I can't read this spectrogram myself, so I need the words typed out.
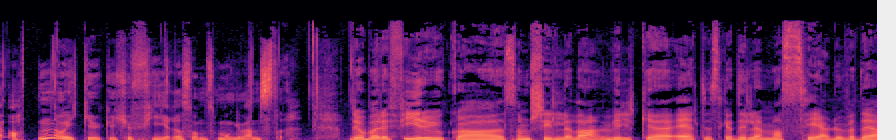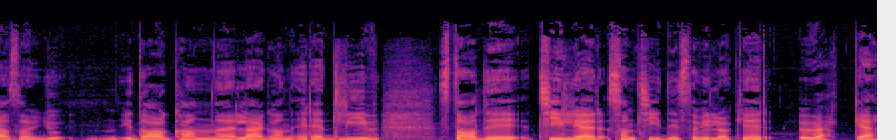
18 og ikke uke 24, sånn som Unge Venstre. Det er jo bare fire uker som skiller, da. Hvilke etiske dilemmaer ser du ved det? Altså, jo, I dag kan legene redde liv stadig tidligere, samtidig så vil dere øke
